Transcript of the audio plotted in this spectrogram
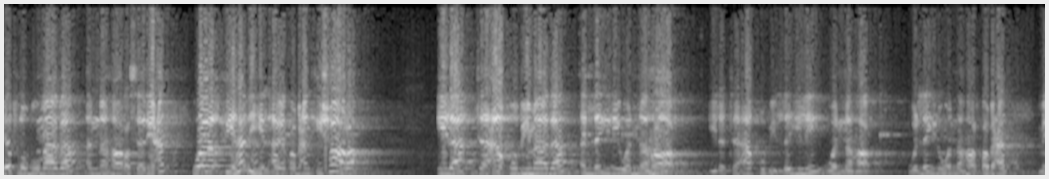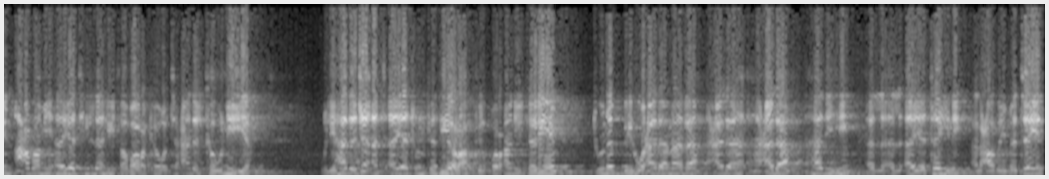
يطلب ماذا؟ النهار سريعا. وفي هذه الآية طبعا إشارة إلى تعاقب ماذا؟ الليل والنهار. إلى تعاقب الليل والنهار. والليل والنهار طبعا من أعظم آيات الله تبارك وتعالى الكونية. ولهذا جاءت آيات كثيرة في القرآن الكريم تنبه على ماذا؟ على, على هذه الآيتين العظيمتين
